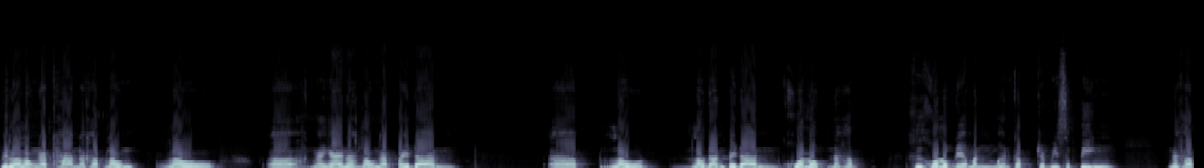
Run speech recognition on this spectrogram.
เวลาเรางัดฐานนะครับ เราเราง่ายๆนะเรางัดไปด้านเราเราดันไปด้านขั้วลบนะครับ คือขั้วลบเนี่ยมันเหมือนกับจะมีสปริงนะครับ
